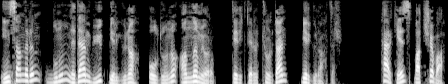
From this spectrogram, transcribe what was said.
İnsanların bunun neden büyük bir günah olduğunu anlamıyorum dedikleri türden bir günahtır. Herkes Batşeba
